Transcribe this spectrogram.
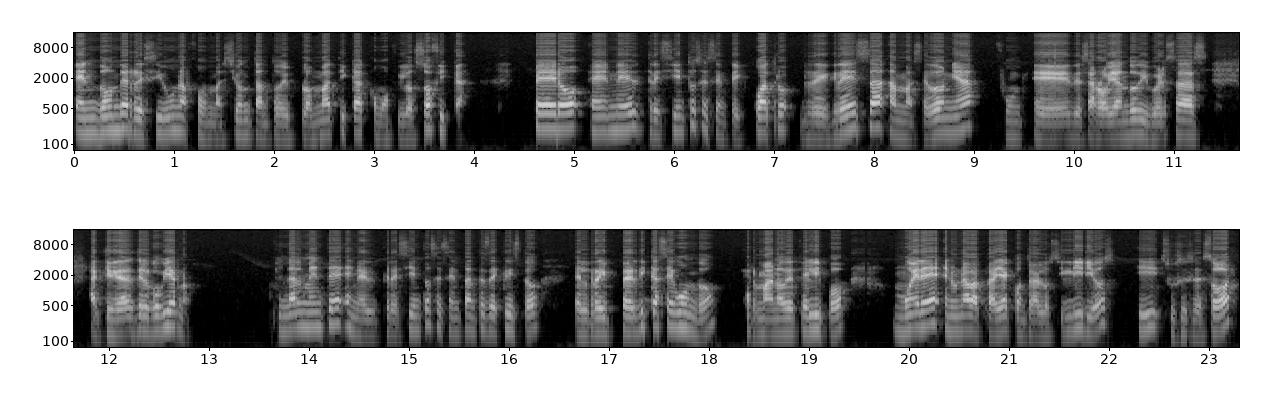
en donde recibe una formación tanto diplomática como filosófica. Pero en el 364 regresa a Macedonia eh, desarrollando diversas actividades del gobierno. Finalmente, en el 360 a.C., el rey Pérdica II hermano de Felipo, muere en una batalla contra los ilirios y su sucesor,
